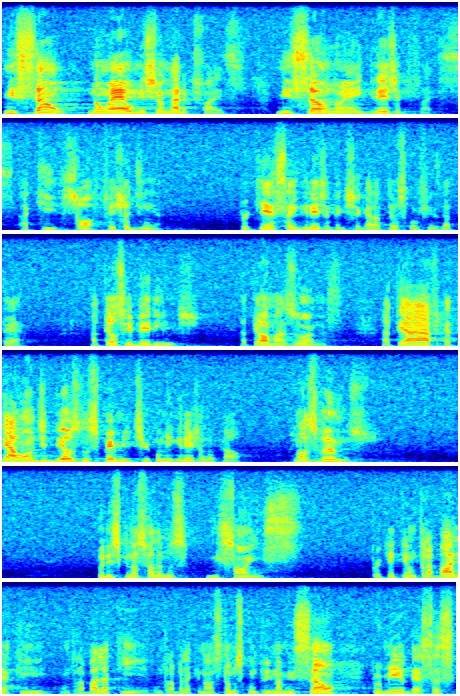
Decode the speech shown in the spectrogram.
Missão não é o missionário que faz. Missão não é a igreja que faz. Aqui, só, fechadinha. Porque essa igreja tem que chegar até os confins da terra, até os ribeirinhos, até o Amazonas, até a África, até aonde Deus nos permitir como igreja local. Nós vamos. Por isso que nós falamos missões. Porque tem um trabalho aqui, um trabalho aqui, um trabalho aqui. Nós estamos cumprindo a missão por meio dessas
